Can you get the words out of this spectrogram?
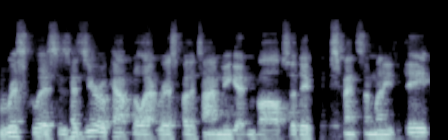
risk list, has zero capital at risk by the time we get involved. So they've spent some money to date.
